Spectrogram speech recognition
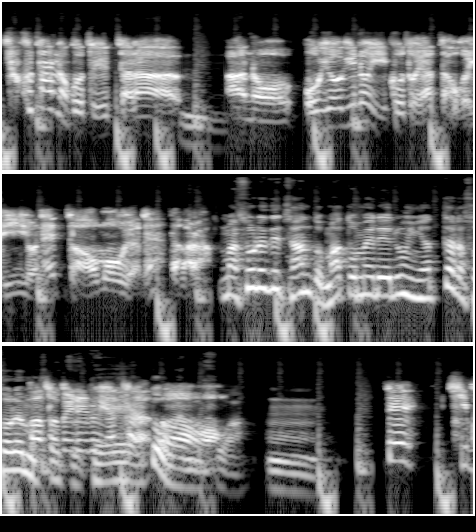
極端なこと言ったら、うんあの、お行儀のいいことをやった方がいいよねとは思うよね。だから。まあそれでちゃんとまとめれるんやったらそれもまとめれるんやったら手と思いますわ。うん。で、奇抜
